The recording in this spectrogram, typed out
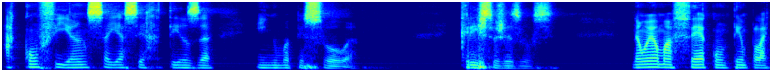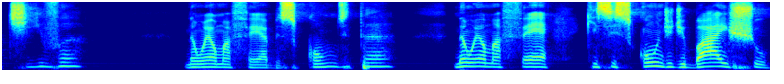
a confiança e a certeza em uma pessoa, Cristo Jesus. Não é uma fé contemplativa, não é uma fé abscôndita, não é uma fé que se esconde debaixo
